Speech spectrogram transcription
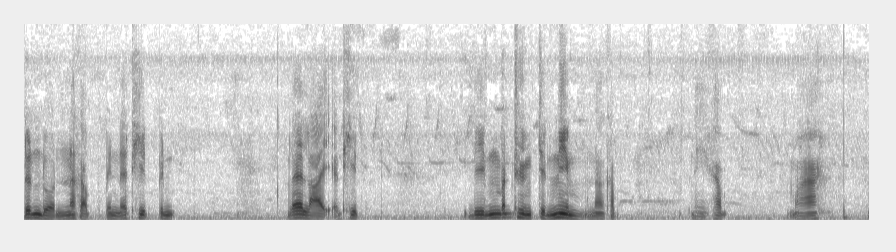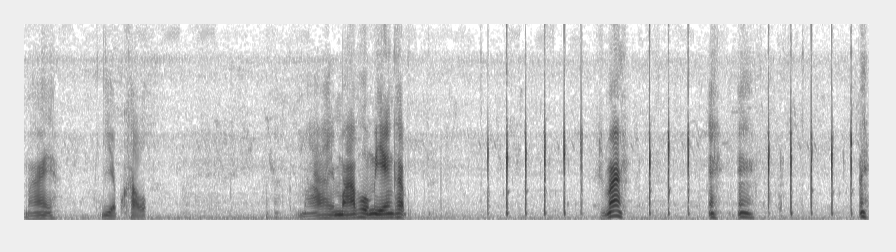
ดนดนๆนะครับ เป็นอาทิตย์เป็นหลายๆอาทิตย์ ดินมันถึงจะนิ่มนะครับ นี่ครับ มาหมาเหยียบเขาหมาให้หมาผมเองครับเห็นไหมเอ๊ะเอ๊ะเอ๊ะ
